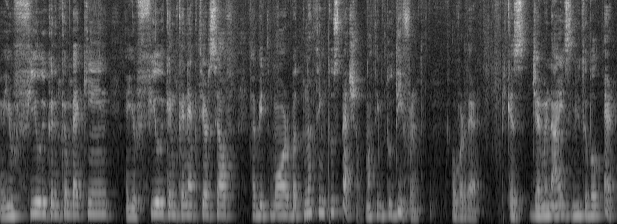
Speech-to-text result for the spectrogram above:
And you feel you can come back in and you feel you can connect yourself a bit more, but nothing too special, nothing too different over there. Because Gemini is mutable air.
